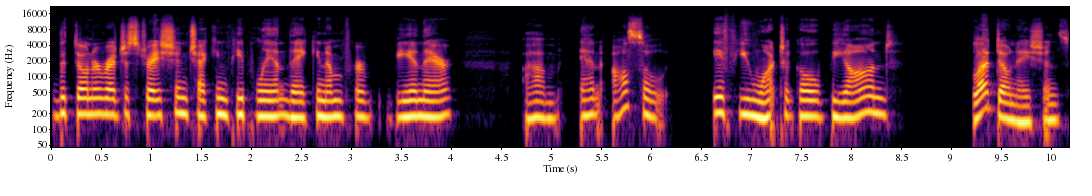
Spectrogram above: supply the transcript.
with donor registration, checking people in, thanking them for being there. Um, and also, if you want to go beyond blood donations,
